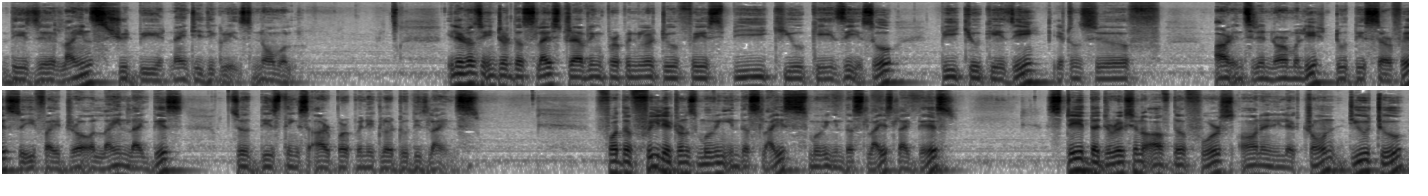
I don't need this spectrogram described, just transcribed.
these uh, lines should be 90 degrees normal. Electrons enter the slice traveling perpendicular to face pqkz so pqkz electrons uh, are incident normally to this surface. So if i draw a line like this so these things are perpendicular to these lines for the free electrons moving in the slice moving in the slice like this state the direction of the force on an electron due to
